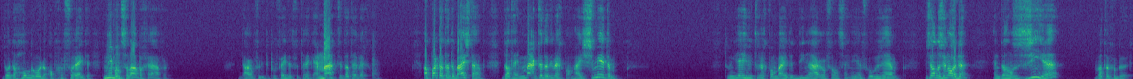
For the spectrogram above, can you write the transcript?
door de honden worden opgevreten. Niemand zal haar begraven. Daarom verliet de profeet het vertrek en maakte dat hij wegkwam. Apart dat het erbij staat dat hij maakte dat hij wegkwam. Hij smeert hem. Toen Jehu terugkwam bij de dienaren van zijn heer, vroegen ze hem: Is alles in orde? En dan zie je wat er gebeurt.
